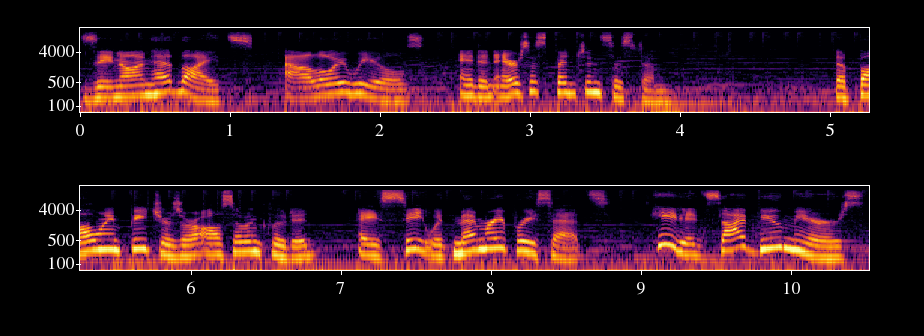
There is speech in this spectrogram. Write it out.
xenon headlights, alloy wheels, and an air suspension system. The following features are also included a seat with memory presets, heated side view mirrors,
